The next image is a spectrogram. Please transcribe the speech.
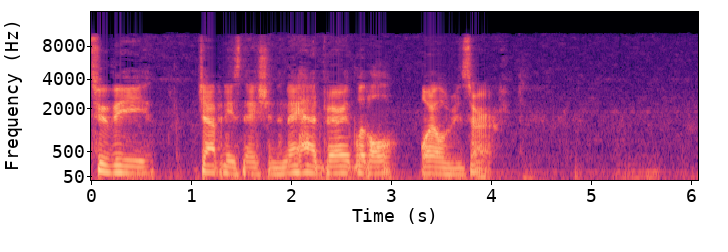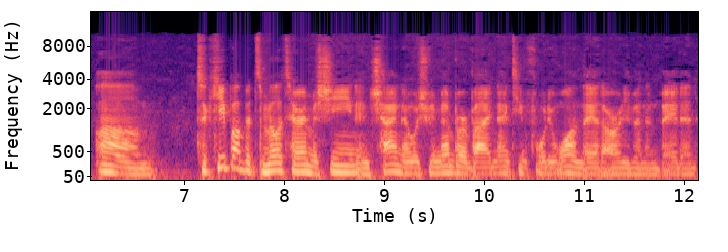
to the Japanese nation, and they had very little oil reserve. Um, to keep up its military machine in China, which remember by 1941 they had already been invaded,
